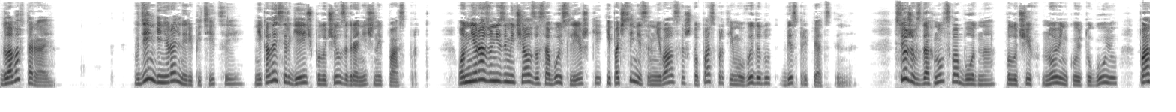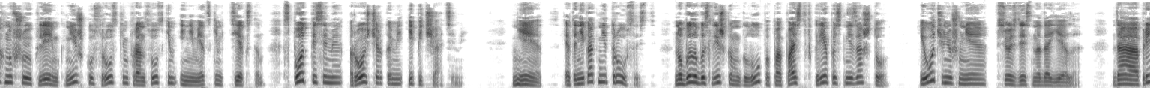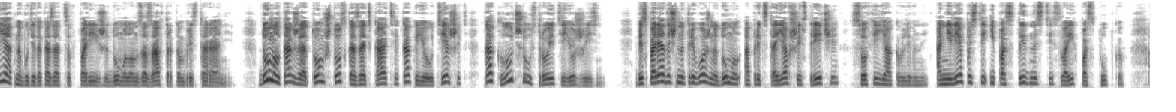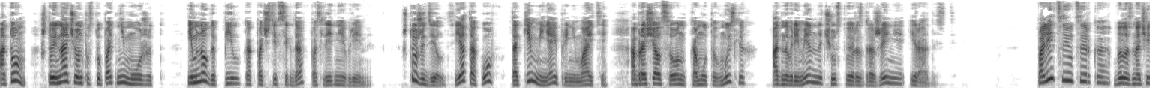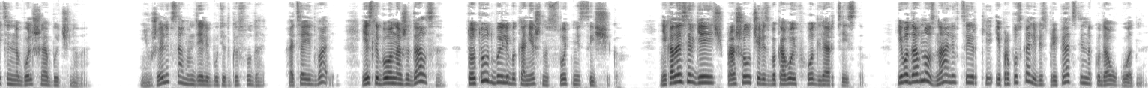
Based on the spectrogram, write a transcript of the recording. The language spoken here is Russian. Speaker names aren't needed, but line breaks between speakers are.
Глава вторая. В день генеральной репетиции Николай Сергеевич получил заграничный паспорт. Он ни разу не замечал за собой слежки и почти не сомневался, что паспорт ему выдадут беспрепятственно. Все же вздохнул свободно, получив новенькую тугую, пахнувшую клеем книжку с русским, французским и немецким текстом, с подписями, росчерками и печатями. Нет, это никак не трусость, но было бы слишком глупо попасть в крепость ни за что. И очень уж мне все здесь надоело. Да, приятно будет оказаться в Париже, думал он за завтраком в ресторане. Думал также о том, что сказать Кате, как ее утешить, как лучше устроить ее жизнь. Беспорядочно тревожно думал о предстоявшей встрече Софьи Яковлевны, о нелепости и постыдности своих поступков, о том, что иначе он поступать не может, и много пил, как почти всегда в последнее время. Что же делать? Я таков, таким меня и принимайте, обращался он к кому-то в мыслях, одновременно чувствуя раздражение и радость. Полиции у цирка было значительно больше обычного. Неужели в самом деле будет государь? Хотя едва ли. Если бы он ожидался, то тут были бы, конечно, сотни сыщиков. Николай Сергеевич прошел через боковой вход для артистов. Его давно знали в цирке и пропускали беспрепятственно куда угодно.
